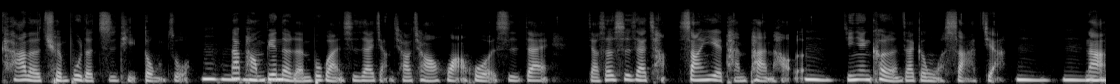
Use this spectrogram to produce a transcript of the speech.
他的全部的肢体动作。嗯那旁边的人，不管是在讲悄悄话，或者是在。假设是在场商业谈判好了，嗯，今天客人在跟我杀价，嗯嗯，那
